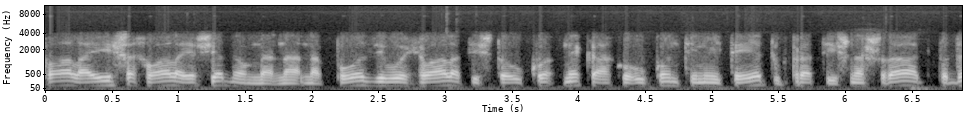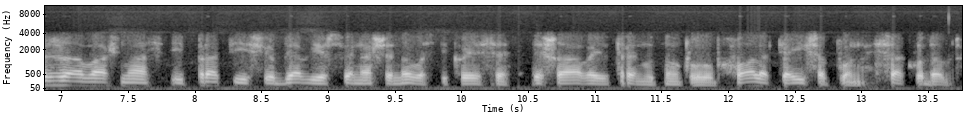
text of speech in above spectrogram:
Hvala Iša, hvala još jednom na, na, na pozivu i hvala ti što u, nekako u kontinuitetu pratiš naš rad, podržavaš nas i pratiš i objaviješ sve naše novosti koje se dešavaju trenutno u klubu. Hvala ti Iša puno i svako dobro.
